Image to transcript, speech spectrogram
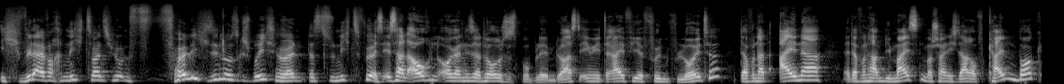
ich will einfach nicht 20 Minuten völlig sinnloses Gespräch hören, das zu nichts führt. Es ist halt auch ein organisatorisches Problem. Du hast irgendwie drei, vier, fünf Leute. Davon hat einer, äh, davon haben die meisten wahrscheinlich darauf keinen Bock.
